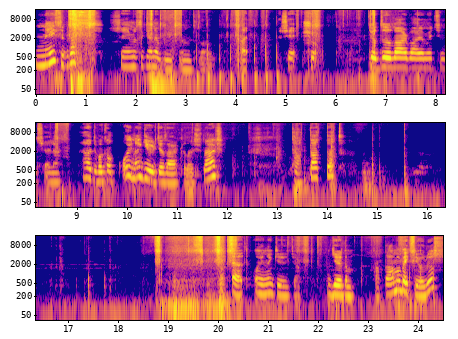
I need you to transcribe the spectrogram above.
Neyse biraz şeyimizi gene büyütmemiz lazım. Ay, şey şu cadılar bayramı için şeyler. Hadi bakalım oyuna gireceğiz arkadaşlar. Tat tat tat. Evet oyuna gireceğim. Girdim. Hatta ama bekliyoruz.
